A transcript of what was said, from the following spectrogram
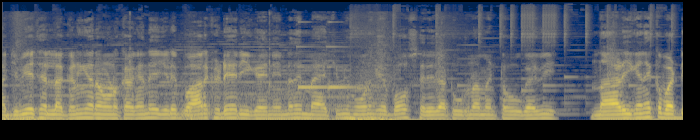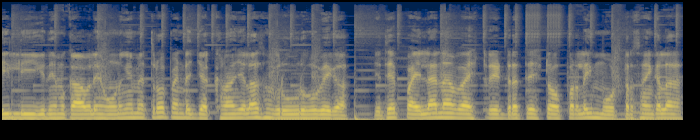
ਅੱਜ ਵੀ ਇੱਥੇ ਲੱਗਣੀਆਂ ਰੌਣਕਾਂ, ਕਹਿੰਦੇ ਜਿਹੜੇ ਬਾਹਰ ਖਿਡਾਰੀ ਗਏ ਨੇ, ਇਹਨਾਂ ਦੇ ਮੈਚ ਵੀ ਹੋਣਗੇ, ਬਹੁਤ ਸਿਰੇ ਦਾ ਟੂਰਨਾਮੈਂਟ ਹੋਊਗਾ ਇਹ ਵੀ। ਨਾਲ ਹੀ ਕਹਿੰਦੇ ਕਬੱਡੀ ਲੀਗ ਦੇ ਮੁਕਾਬਲੇ ਹੋਣਗੇ ਮਿੱਤਰੋ, ਪਿੰਡ ਜੱਖਣਾ ਜ਼ਿਲ੍ਹਾ ਸੰਗਰੂਰ ਹੋਵੇਗਾ, ਜਿੱਥੇ ਪਹਿਲਾ ਨਾਮ ਵੈਸਟ ਰੇਡਰ ਤੇ ਸਟਾਪਰ ਲਈ ਮੋਟਰਸਾਈਕਲ ਆ।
